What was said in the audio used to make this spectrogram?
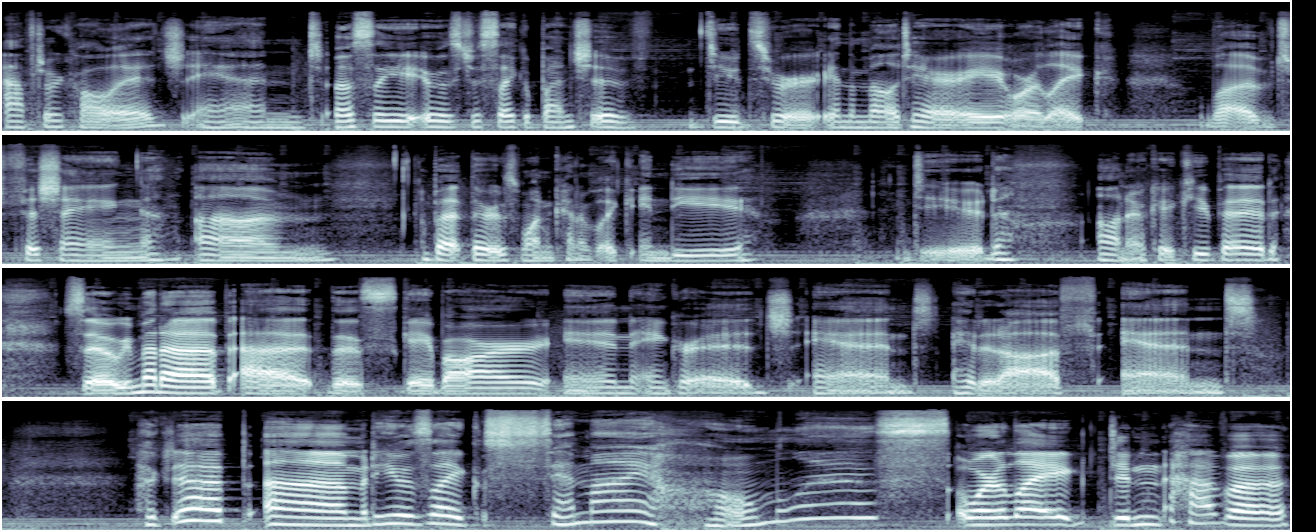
after college, and mostly it was just like a bunch of dudes who were in the military or like loved fishing. Um, but there was one kind of like indie dude on OkCupid. So we met up at this gay bar in Anchorage and hit it off and hooked up. Um, but he was like semi homeless or like didn't have a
